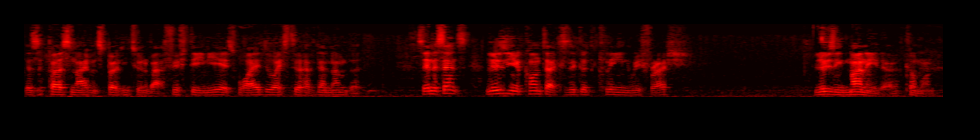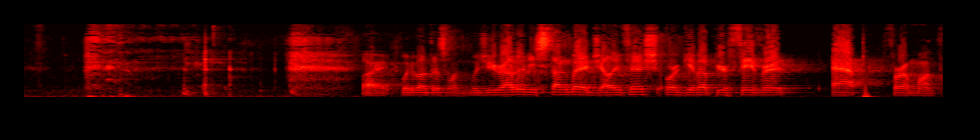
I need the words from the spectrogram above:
There's a person I haven't spoken to in about 15 years. Why do I still have their number? So in a sense, losing your contacts is a good clean refresh. Losing money, though, come on. All right. What about this one? Would you rather be stung by a jellyfish or give up your favorite app for a month?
